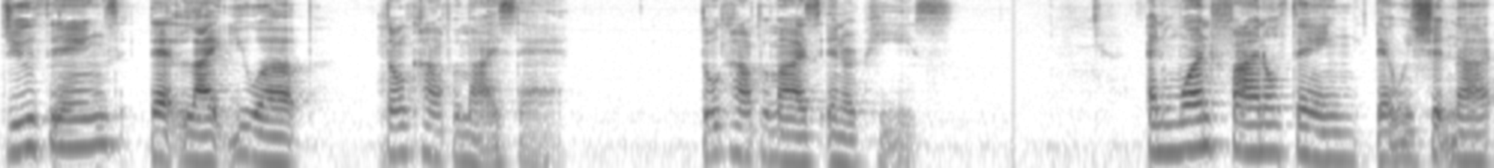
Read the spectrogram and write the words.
Do things that light you up. Don't compromise that. Don't compromise inner peace. And one final thing that we should not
